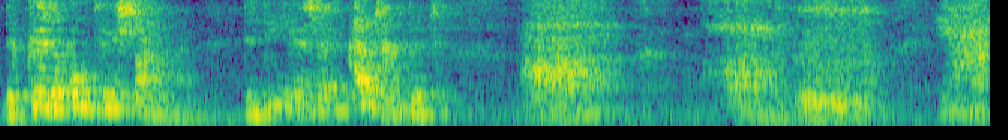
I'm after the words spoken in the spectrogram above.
De kudde komt weer samen. De dieren zijn uitgeput. Ja.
